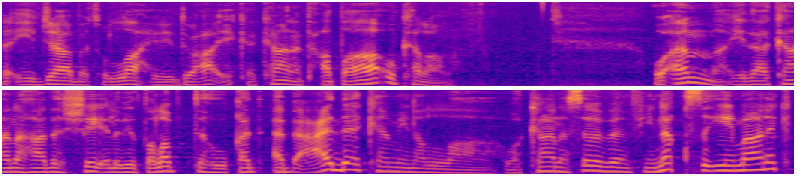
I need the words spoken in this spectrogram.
فإجابة الله لدعائك كانت عطاء وكرامة. وأما إذا كان هذا الشيء الذي طلبته قد أبعدك من الله وكان سببا في نقص إيمانك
